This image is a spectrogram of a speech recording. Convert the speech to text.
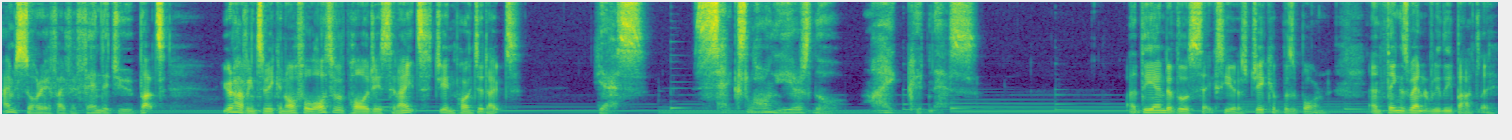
I'm sorry if I've offended you, but you're having to make an awful lot of apologies tonight, Jane pointed out. Yes. Six long years, though. My goodness. At the end of those six years, Jacob was born, and things went really badly.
